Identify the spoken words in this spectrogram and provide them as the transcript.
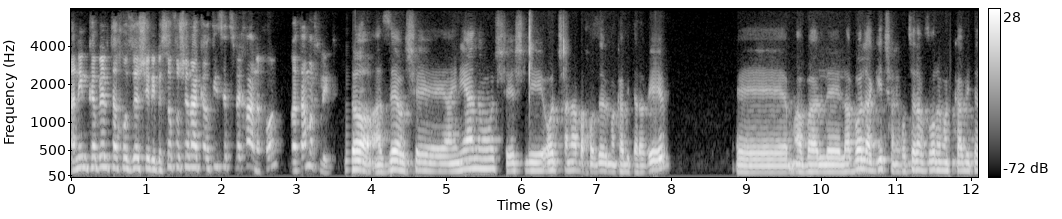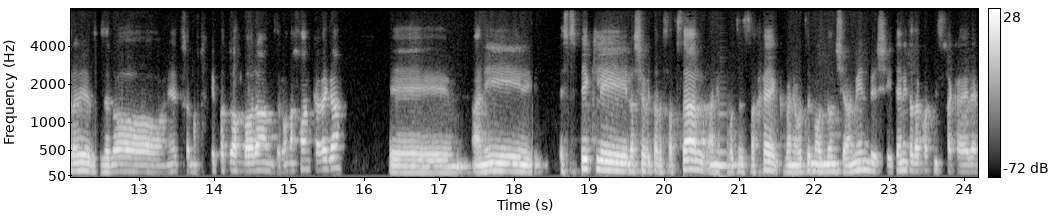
אני מקבל את החוזה שלי, בסוף השנה הכרטיס אצלך, נכון? ואתה מחליט. לא, אז זהו, שהעניין הוא שיש לי עוד שנה בחוזה במכבי תל אביב, אבל אה, לבוא להגיד שאני רוצה לחזור למכבי תל אביב זה לא, אני לכם הכי פתוח בעולם, זה לא נכון כרגע. אה, אני, הספיק לי לשבת על הספסל, אני רוצה לשחק ואני רוצה מועדון שיאמין בי, שייתן לי את הדקות משחק האלה.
